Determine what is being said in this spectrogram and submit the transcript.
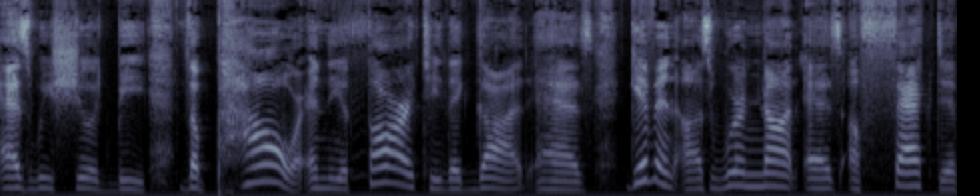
as we should be. The power and the authority that God has given us, we're not as effective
